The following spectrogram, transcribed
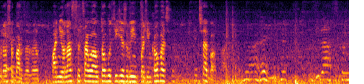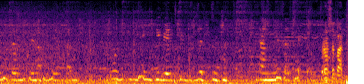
Proszę bardzo, no, pani Olasce cały autobus idzie, żeby im podziękować. Nie trzeba. Tak. Proszę bardzo.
